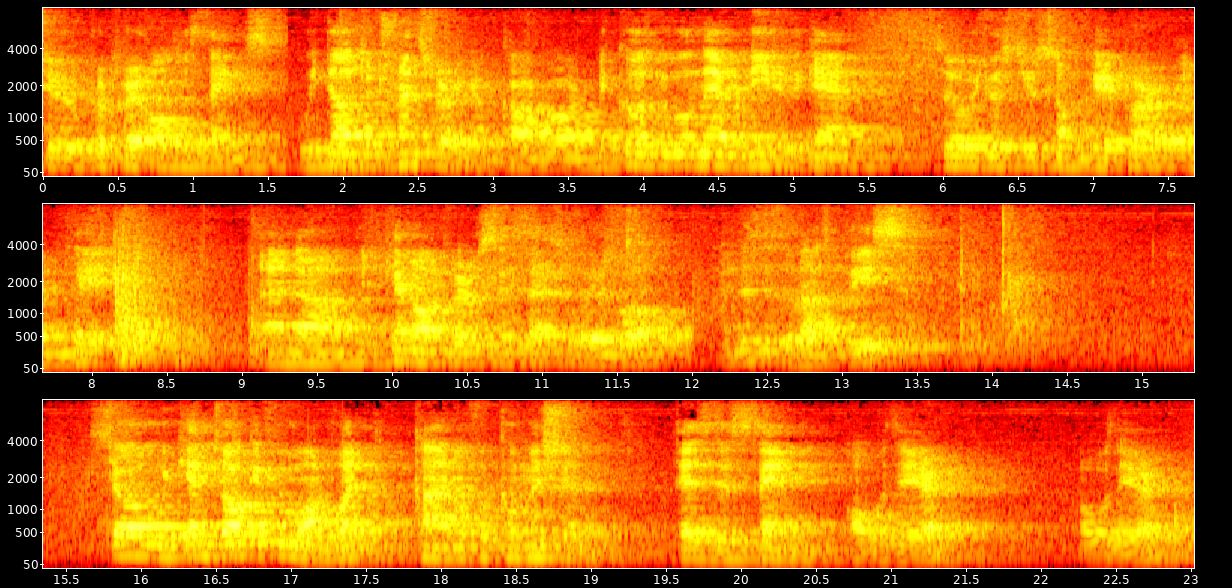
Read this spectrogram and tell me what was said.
to prepare all the things without the transferring of cardboard because we will never need it again. So we just use some paper and tape and uh, it came out very successfully as well. And this is the last piece. So we can talk if you want what kind of a commission is this thing over there, over there.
